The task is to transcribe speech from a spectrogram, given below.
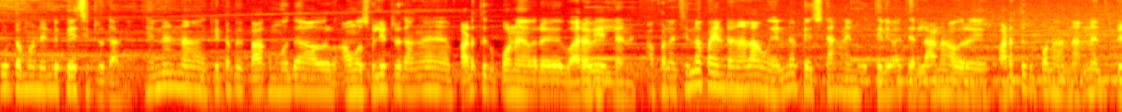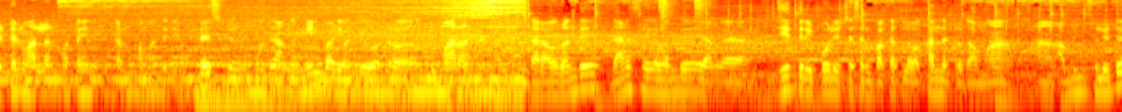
கூட்டமாக நின்று பேசிகிட்டு இருக்காங்க. என்னன்னு நான் கிட்ட போய் பார்க்கும்போது அவர் அவங்க சொல்லிட்டு இருக்காங்க படத்துக்கு போனவர் வரவே இல்லைன்னு. அப்போ நான் சின்ன பையன்றனால அவங்க என்ன பேசிட்டாங்கன்னு எனக்கு தெளிவாக தெரியல. ஆனால் அவர் படத்துக்கு போன அந்த அண்ணன் ரிட்டர்ன் வரலன்னு மட்டும் எனக்கு கன்ஃபார்மாக தெரியும். பேசிட்டு இருக்கும்போது அங்கே மீன்பாடி வண்டி ஓட்டுற குமார் அண்ணன் சார் அவர் வந்து தனசேகர் வந்து அங்கே ஜீத்திரி போலீஸ் ஸ்டேஷன் பக்கத்தில் உக்காந்துட்டு இருக்காமா அப்படின்னு சொல்லிட்டு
